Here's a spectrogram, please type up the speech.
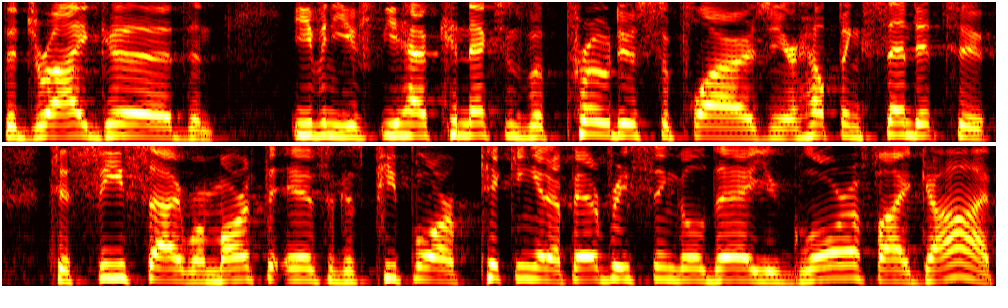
the dry goods and even if you have connections with produce suppliers and you're helping send it to, to Seaside where Martha is because people are picking it up every single day. You glorify God.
